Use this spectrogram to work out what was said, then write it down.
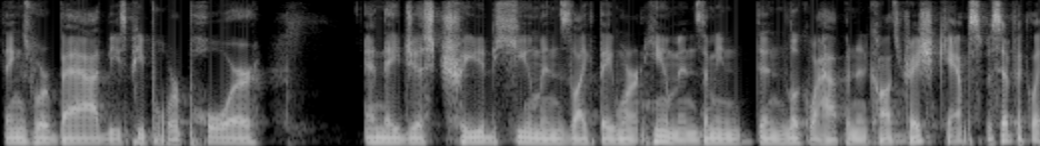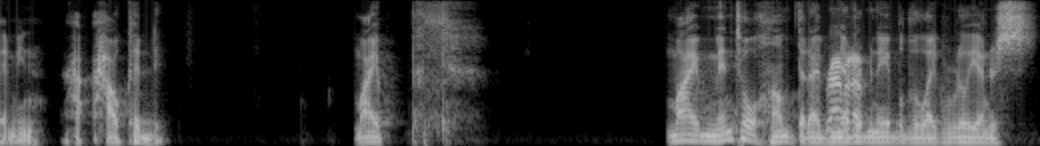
things were bad, these people were poor, and they just treated humans like they weren't humans. I mean, then look what happened in concentration camps specifically. I mean, how, how could my my mental hump that I've Wrap never been able to like really understood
